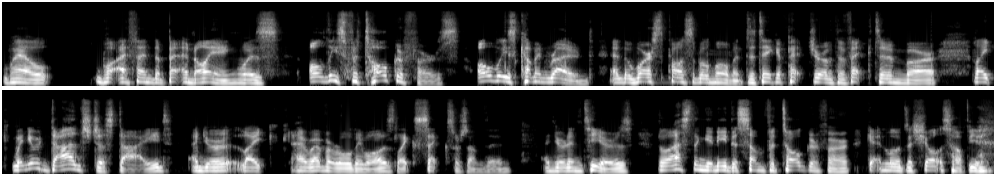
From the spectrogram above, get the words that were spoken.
Well, what I found a bit annoying was all these photographers always coming round at the worst possible moment to take a picture of the victim or like when your dad's just died and you're like however old he was, like six or something, and you're in tears, the last thing you need is some photographer getting loads of shots of you.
